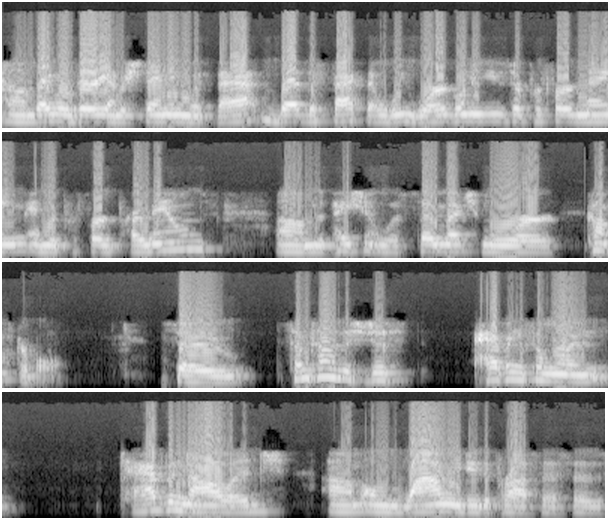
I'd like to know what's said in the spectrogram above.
Um, they were very understanding with that, but the fact that we were going to use their preferred name and their preferred pronouns, um, the patient was so much more comfortable. So sometimes it's just having someone to have the knowledge um, on why we do the processes,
